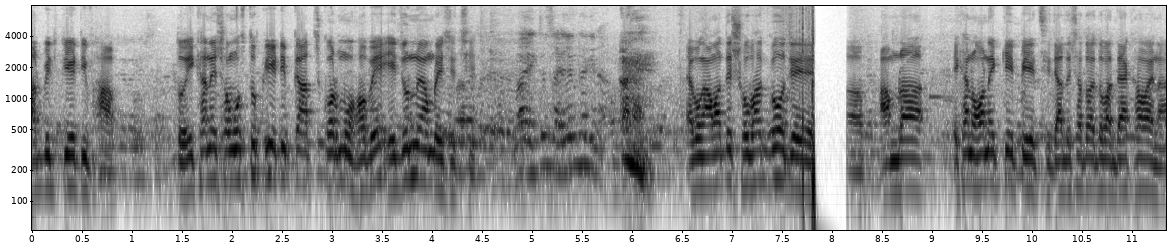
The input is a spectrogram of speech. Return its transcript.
আরবিট ক্রিয়েটিভ হাব তো এখানে সমস্ত ক্রিয়েটিভ কাজকর্ম হবে এই জন্য আমরা এসেছি। এবং আমাদের সৌভাগ্য যে আমরা এখানে অনেককেই পেয়েছি, যাদের সাথে হয়তো দেখা হয় না,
